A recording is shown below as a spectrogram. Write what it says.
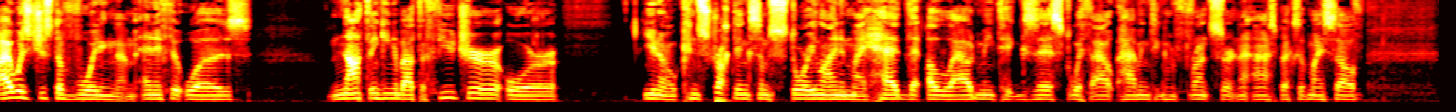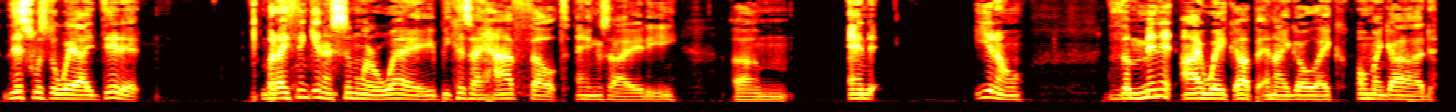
I was just avoiding them. And if it was not thinking about the future or you know, constructing some storyline in my head that allowed me to exist without having to confront certain aspects of myself. This was the way I did it. But I think in a similar way, because I have felt anxiety, um, and, you know, the minute I wake up and I go like, oh my God,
